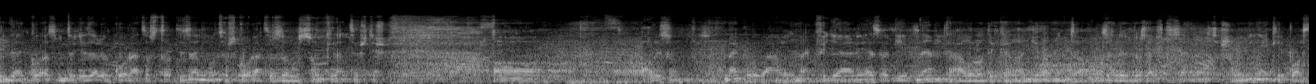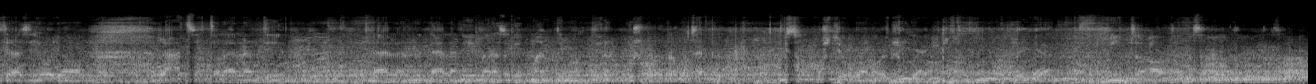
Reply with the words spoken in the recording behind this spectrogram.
mindenkor az, mint hogy az előbb korlátozta a 18-as, korlátozza a 29-est is. A, viszont megpróbálod megfigyelni, ez a gép nem távolodik el annyira, mint az előbb az F-18-as, ami mindenképp azt jelzi, hogy a látszattal ellentét, ellen, ellenében ez a gép nem dinamikus programot repül. Viszont most jóval Hogy figyelj, mint a, az előtt.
